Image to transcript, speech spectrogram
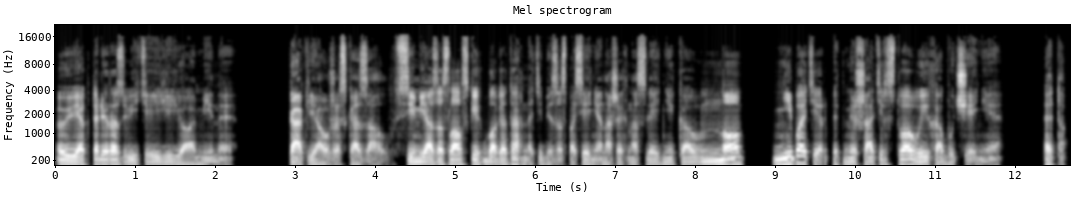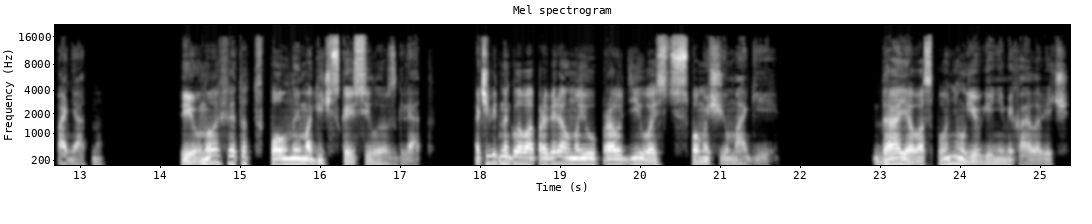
в векторе развития ее амины. Как я уже сказал, семья Заславских благодарна тебе за спасение наших наследников, но не потерпит вмешательства в их обучение. Это понятно. И вновь этот полный магической силы взгляд. Очевидно, глава проверял мою правдивость с помощью магии. «Да, я вас понял, Евгений Михайлович.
